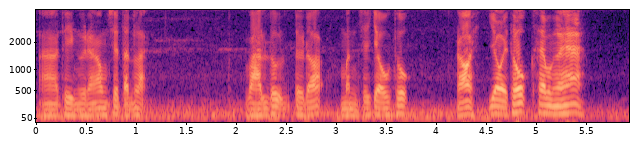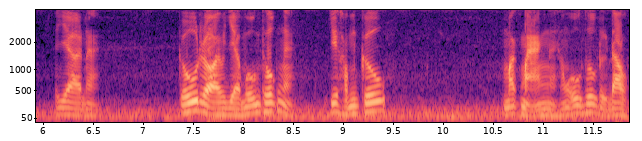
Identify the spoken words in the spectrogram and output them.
À, thì người đàn ông sẽ tỉnh lại. Và từ đó mình sẽ cho uống thuốc rồi, vô bài thuốc theo mọi người ha. Bây giờ nè, cứu rồi, bây giờ muốn uống thuốc nè, chứ không cứu. Mất mạng nè, không uống thuốc được đâu.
